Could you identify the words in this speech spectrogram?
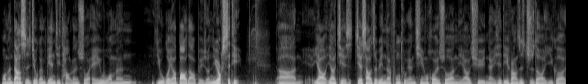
我们当时就跟编辑讨论说，诶，我们如果要报道，比如说 New York City，啊、要要介介绍这边的风土人情，或者说你要去哪些地方是值得一个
